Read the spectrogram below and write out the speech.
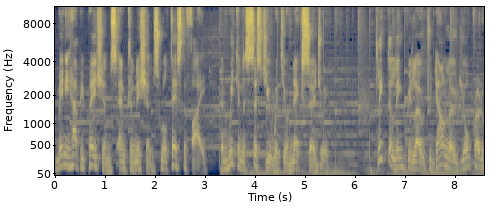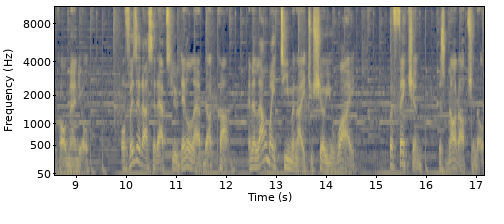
many happy patients and clinicians will testify that we can assist you with your next surgery. Click the link below to download your protocol manual or visit us at absolutedentallab.com and allow my team and I to show you why perfection is not optional.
